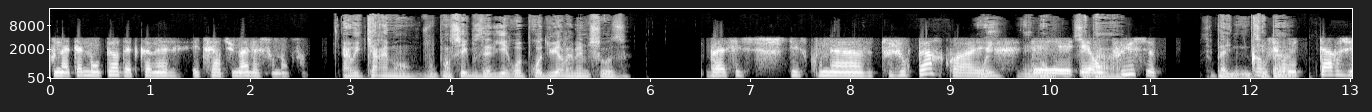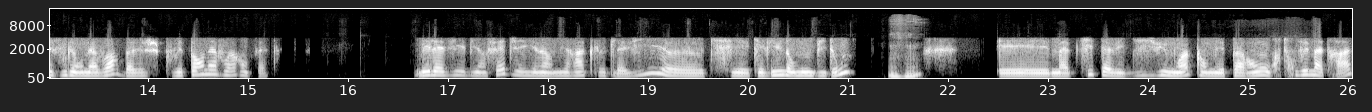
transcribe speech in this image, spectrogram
qu'on a tellement peur d'être comme elle et de faire du mal à son enfant. Ah oui, carrément. Vous pensiez que vous alliez reproduire la même chose? Bah, C'est ce qu'on a toujours peur, quoi. Et, Oui, bon, et, en plus, pas une- quand sur pas- le tard j'ai voulu en avoir, bah, je pouvais pas en avoir en fait. Mais la vie est bien faite, j'ai eu un miracle de la vie euh, qui, est, qui est venu dans mon bidon. Mhm. Et ma petite avait 18 mois quand mes parents ont retrouvé ma trace.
